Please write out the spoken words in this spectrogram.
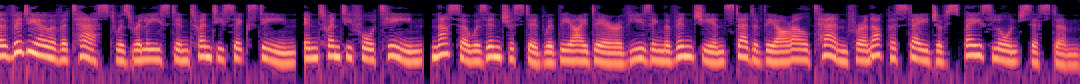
A video of a test was released in 2016. In 2014, NASA was interested with the idea of using the Vinci instead of the RL-10 for an upper stage of Space Launch System.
